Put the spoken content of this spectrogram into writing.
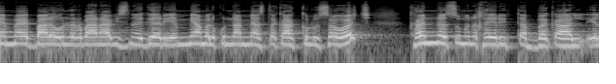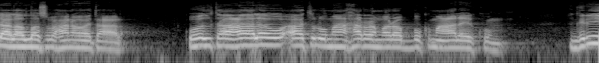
የማይባለውን እርባና ቢስ ነገር የሚያመልኩና የሚያስተካክሉ ሰዎች ከእነሱ ምን ኸይር ይጠበቃል? ይላል አላ ስብን ወተላ ቁል ተዓለው አትሉ ማ ሐረመ ረቡኩም አለይኩም እንግዲህ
